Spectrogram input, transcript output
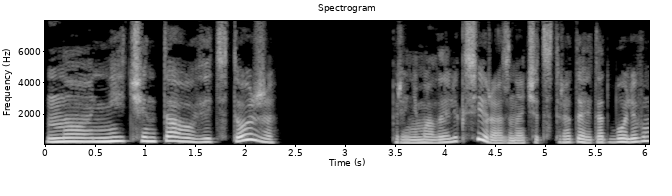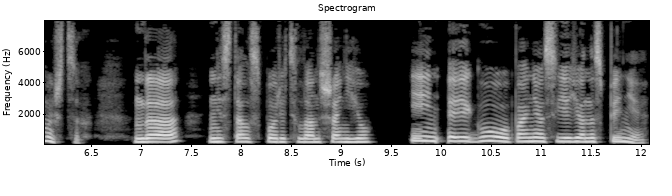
«Но Ни Чинтао ведь тоже?» Принимала эликсир, а значит, страдает от боли в мышцах. Да, не стал спорить Лан Шанью. Инь Эйгу понес ее на спине.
